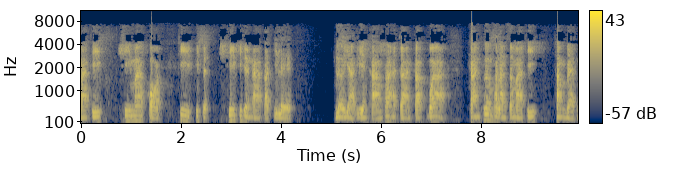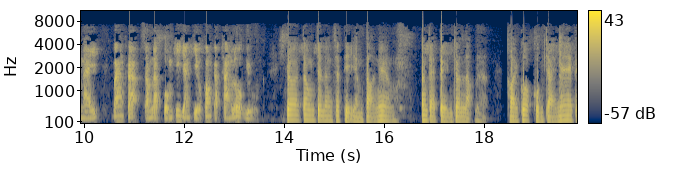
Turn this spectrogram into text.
มาธิที่มากพอที่พิจารณาตัดกิเลสเลยอยากเรียนถามพระอาจารย์ครับว่า การเพิ่มพลังสมาธิทำแบบไหนบ้างครับสำหรับผมที่ยังเกี่ยวข้องกับทางโลกอยู่ ก็ต้องเจริญสติอย่างต่อเนื่อง ตั้งแต่ตื่นจนหลับคอยควบคุมใจไม่ให้ไป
